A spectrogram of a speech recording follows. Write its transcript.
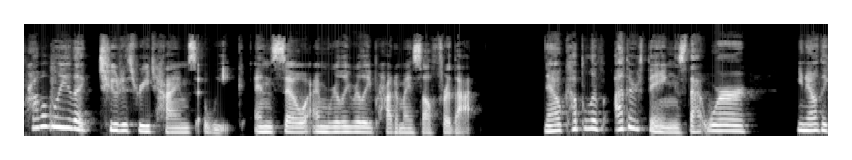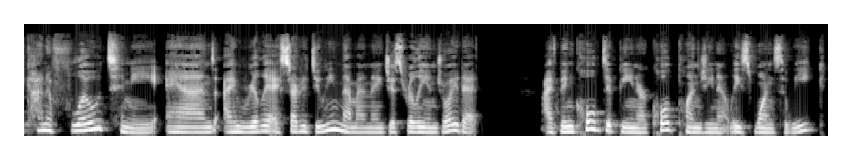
probably like two to three times a week. And so I'm really, really proud of myself for that. Now, a couple of other things that were, you know, they kind of flowed to me and I really, I started doing them and I just really enjoyed it. I've been cold dipping or cold plunging at least once a week,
